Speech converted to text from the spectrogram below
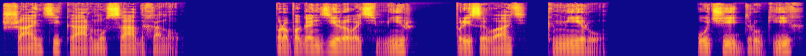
Шанти карму садхану. Пропагандировать мир, призывать к миру. Учить других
